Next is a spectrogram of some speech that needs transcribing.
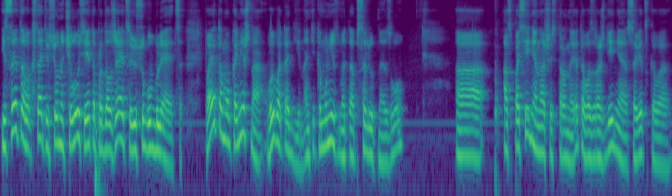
и с этого, кстати, все началось, и это продолжается и усугубляется. Поэтому, конечно, вывод один. Антикоммунизм – это абсолютное зло. А, а спасение нашей страны – это возрождение советского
